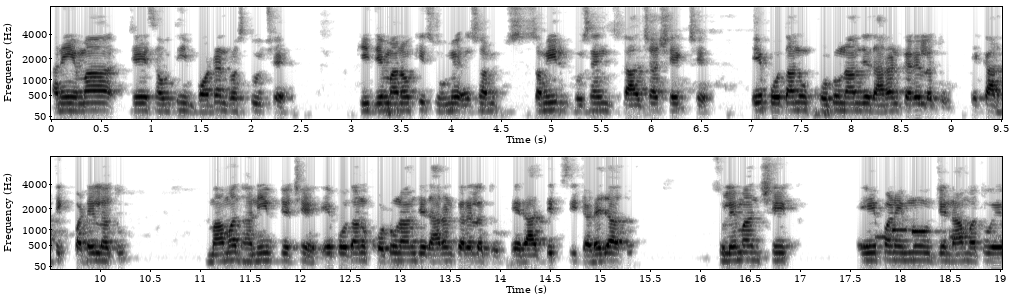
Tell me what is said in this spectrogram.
અને એમાં જે સૌથી ઇમ્પોર્ટન્ટ વસ્તુ છે, કે જે માનો કે સુમે, સમ- સમીર હુસેન લાલશા શેખ છે એ પોતાનું ખોટું નામ જે ધારણ કરેલ હતું, એ કાર્તિક પટેલ હતું. મોહમ્મદ હનીફ જે છે, એ પોતાનું ખોટું નામ જે ધારણ કરેલ હતું, એ રાજદીપસિંહ જડેજા હતું. સુલેમાન શેખ એ પણ એમનું જે નામ હતું, એ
